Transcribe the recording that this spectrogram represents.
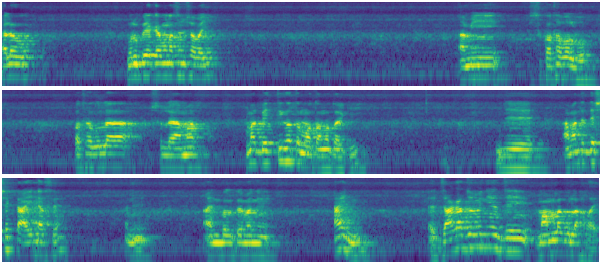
হ্যালো, মুরব্বিয়া কেমন আছেন সবাই? আমি কথা বলব। কথাগুলা আসলে আমার আমার ব্যক্তিগত মতামত আর কি। যে আমাদের দেশে একটা আইন আছে মানে আইন বলতে মানে আইন জাগা জমি নিয়ে যে মামলাগুলো হয়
